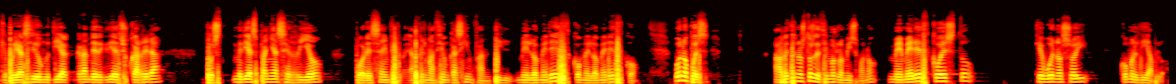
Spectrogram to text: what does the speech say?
que podía haber sido un día grande día de su carrera, pues media España se rió por esa afirmación casi infantil. Me lo merezco, me lo merezco. Bueno, pues a veces nosotros decimos lo mismo, ¿no? Me merezco esto, qué bueno soy, como el diablo.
